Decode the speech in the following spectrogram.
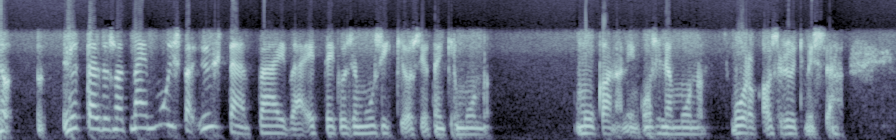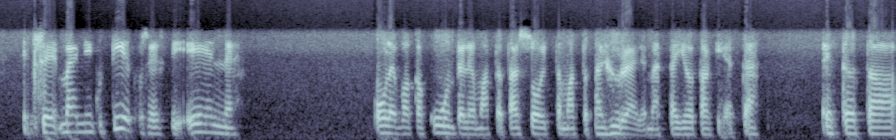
no nyt täytyy sanoa, että mä en muista yhtään päivää, etteikö se musiikki olisi jotenkin mun mukana niin kuin siinä mun vuorokausirytmissä. Et se, mä en niin kuin tietoisesti en ole vaikka kuuntelematta tai soittamatta tai hyräilemättä jotakin. Että, et tota,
